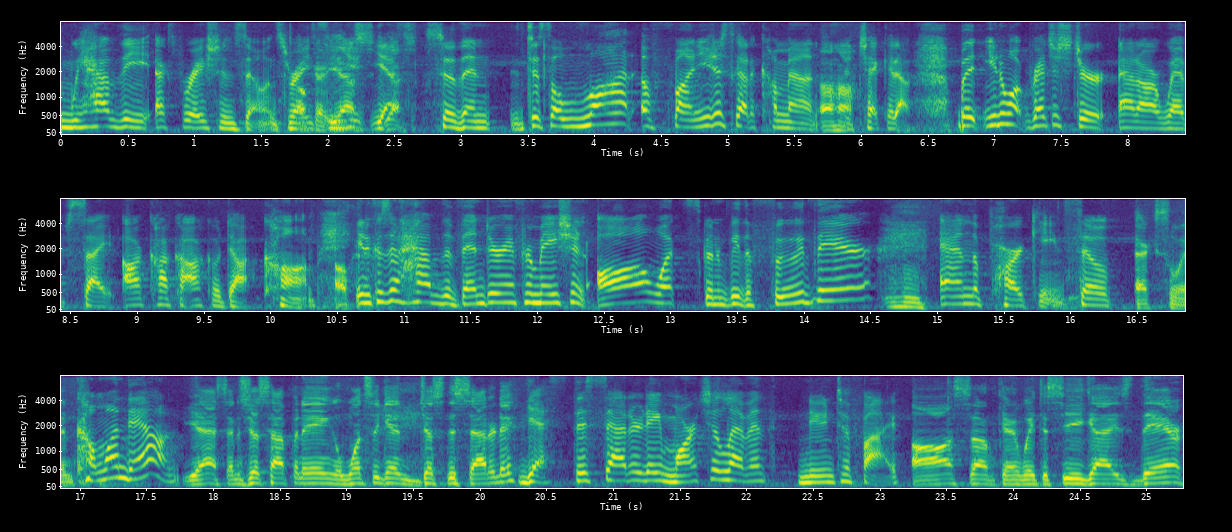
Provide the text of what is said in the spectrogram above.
we have the exploration zones, right? Okay, you- yes, yes. So then just a lot of fun. You just got to come out Uh-huh. and check it out. But you know what? Register at our website, ourkakaako.com. Okay. You know, because it'll have the vendor information, all what's going to be the food there, Mm-hmm. and the parking. So Excellent. come on down. Yes, and it's just happening once again just this Saturday. Yes, this Saturday, March 11th, noon to 5. Awesome. Can't wait to see you guys there.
